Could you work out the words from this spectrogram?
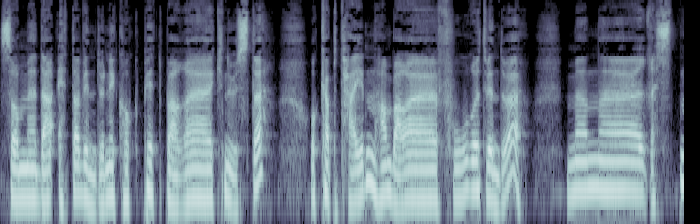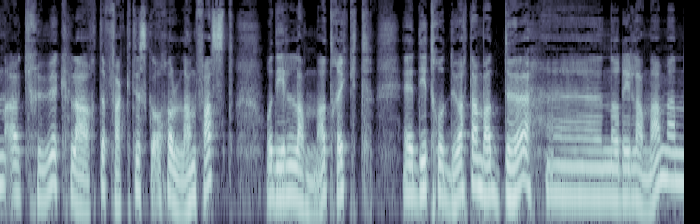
som der et av vinduene i cockpit bare knuste. Og kapteinen, han bare for ut vinduet men eh, resten av crewet klarte faktisk å holde han fast, og de landa trygt. Eh, de trodde jo at han var død eh, når de landa, men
